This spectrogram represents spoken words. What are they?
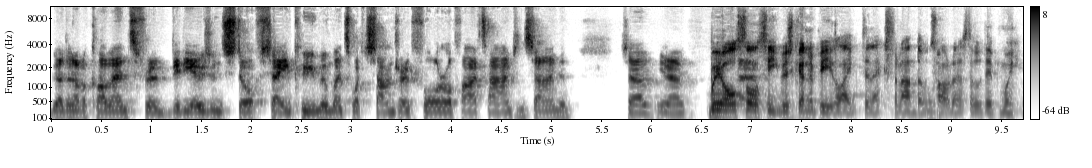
we had another comment from videos and stuff saying Koeman went to watch Sandro four or five times and signed him. So, you know, We all thought he was going to be like the next Fernando Torres, though, didn't we?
